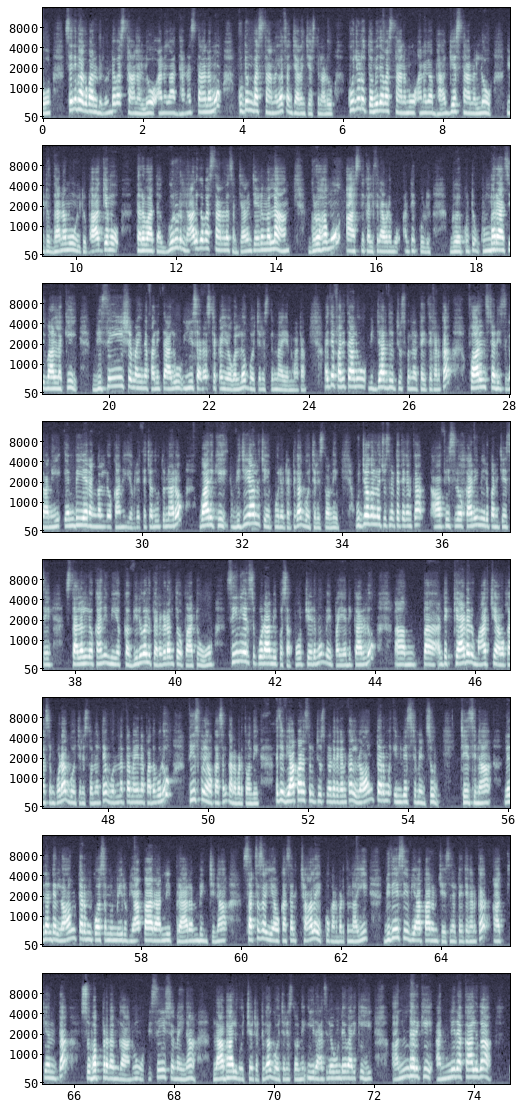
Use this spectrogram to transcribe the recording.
శని భగవానుడు రెండవ స్థానంలో అనగా ధనస్థానము కుటుంబ స్థానంలో సంచారం చేస్తున్నాడు. కుజుడు తొమ్మిదవ స్థానము అనగా భాగ్యస్థానంలో. ఇటు ధనము ఇటు భాగ్యము. తర్వాత గురుడు నాలుగవ స్థానంలో సంచారం చేయడం వల్ల గృహము ఆస్తి కలిసి రావడము. అంటే కుటు కుంభరాశి వాళ్ళకి విశేషమైన ఫలితాలు ఈ సడష్టక యోగంలో గోచరిస్తున్నాయి అన్నమాట అయితే ఫలితాలు విద్యార్థులకు చూసుకున్నట్టయితే కనుక ఫారిన్ స్టడీస్ కానీ ఎంబీఏ రంగంలో కానీ ఎవరైతే చదువుతున్నారో వారికి విజయాలు చేకూరేటట్టుగా గోచరిస్తోంది. ఉద్యోగంలో చూసినట్టయితే కనుక ఆఫీస్లో కానీ మీరు పనిచేసే స్థలంలో కానీ మీ యొక్క విలువలు పెరగడంతో పాటు సీనియర్స్ కూడా మీకు సపోర్ట్ చేయడము మీ పై అధికారులు అంటే క్యాడర్ మార్చే అవకాశం కూడా గోచరిస్తుంది. అంటే ఉన్నతమైన పదవులు తీసుకునే అవకాశం కనబడుతోంది. అయితే వ్యాపారస్తులు చూసుకున్నట్టయితే కనుక లాంగ్ టర్మ్ ఇన్వెస్ట్మెంట్స్ చేసిన లేదంటే లాంగ్ టర్మ్ కోసం మీరు వ్యాపారాన్ని ప్రారంభించిన సక్సెస్ అయ్యే అవకాశాలు చాలా ఎక్కువ కనబడుతున్నాయి. విదేశీ వ్యాపారం చేసినట్టయితే కనుక అత్యంత శుభప్రదంగాను విశేషమైన లాభాలు వచ్చేటట్టుగా గోచరిస్తోంది. ఈ రాశిలో ఉండే వారికి అందరికీ అన్ని రకాలుగా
